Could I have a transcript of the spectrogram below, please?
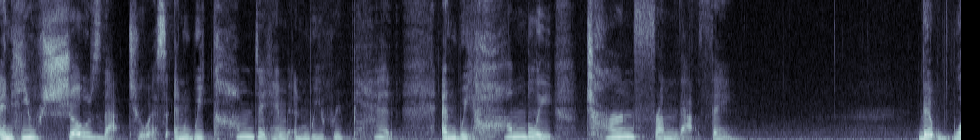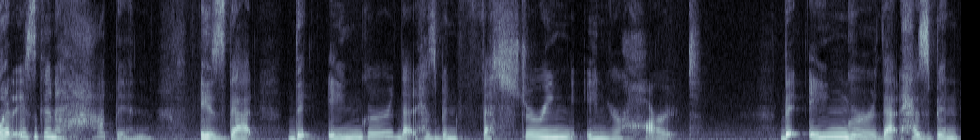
And He shows that to us, and we come to Him and we repent and we humbly turn from that thing. That what is going to happen is that the anger that has been festering in your heart, the anger that has been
